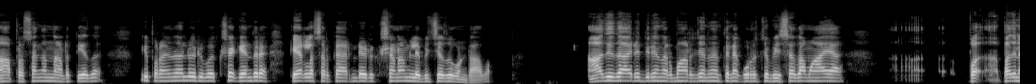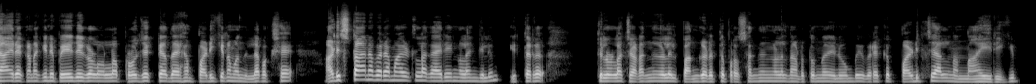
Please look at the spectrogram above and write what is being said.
ആ പ്രസംഗം നടത്തിയത് ഈ പറയുന്ന ഒരു പക്ഷേ കേന്ദ്ര കേരള സർക്കാരിന്റെ ഒരു ക്ഷണം ലഭിച്ചത് കൊണ്ടാവാം ആദിദാരിദ്ര്യ നിർമ്മാർജനത്തിനെക്കുറിച്ച് വിശദമായ പതിനായിരക്കണക്കിന് പേജുകളുള്ള പ്രൊജക്റ്റ് അദ്ദേഹം പഠിക്കണമെന്നില്ല. പക്ഷേ അടിസ്ഥാനപരമായിട്ടുള്ള കാര്യങ്ങളെങ്കിലും ഇത്തരത്തിലുള്ള ചടങ്ങുകളിൽ പങ്കെടുത്ത് പ്രസംഗങ്ങൾ നടത്തുന്നതിന് മുമ്പ് ഇവരൊക്കെ പഠിച്ചാൽ നന്നായിരിക്കും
